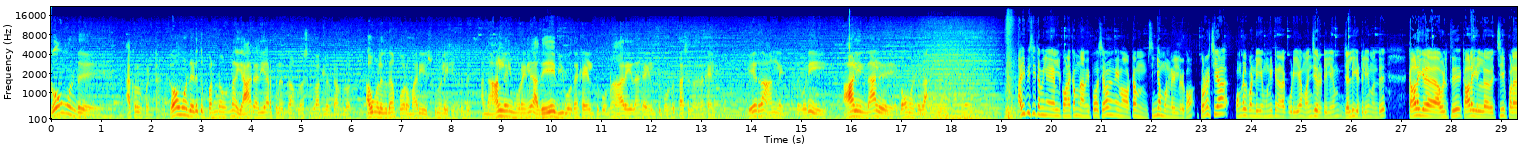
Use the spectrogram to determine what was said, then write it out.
கவர்மெண்ட் ஆக்கிரமிப்பு பண்ணிட்டாங்க. கவர்மெண்ட் எடுத்து பண்ணோம்னா யார் அதிகாரத்தில் இருக்காங்களோ செல்வாக்கில் இருக்காங்களோ அவங்களுக்கு தான் போகிற மாதிரி சூழ்நிலைகள் வருது. அந்த ஆன்லைன் முறையில அதே விவோ தான் கையெழுத்து போடணும் ஆர்ஐ தான் கையெழுத்து போடணும் தாசில்தார் தான் கையெழுத்து போடணும். பேர் தான் ஆன்லைன் மற்றபடி ஆளின் நாள் கவர்மெண்ட்டு தான். ஐபிசி தமிழர்களுக்கு வணக்கம். நாம் இப்போ சிவகங்கை மாவட்டம் சிங்கம்பொன்னையில் இருக்கோம். தொடர்ச்சியாக பொங்கல் பண்டிகையை முன்னிட்டு நடக்கக்கூடிய மஞ்சு விரட்டிலையும் ஜல்லிக்கட்டுலையும் வந்து காளைகளை அவிழ்த்து காளைகளில் வச்சு பல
